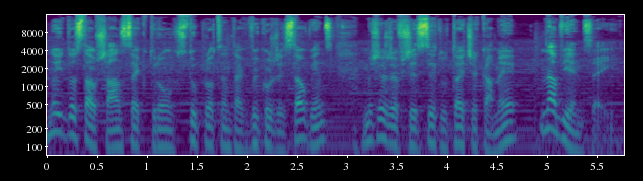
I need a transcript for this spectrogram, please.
no i dostał szansę, którą w 100% wykorzystał, więc myślę, że wszyscy tutaj czekamy na więcej.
